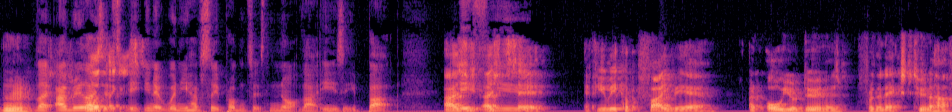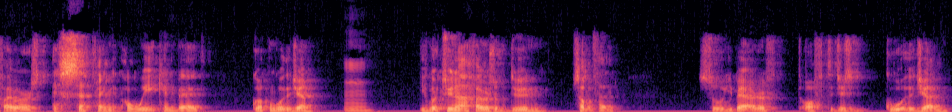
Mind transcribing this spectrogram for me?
Mm. Like I realize well, it's, you know when you have sleep problems, it's not that easy. But as you, as you said, if you wake up at 5 a.m. and all you're doing is for the next two and a half hours is sitting awake in bed, go up and go to the gym. Mm. You've got two and a half hours of doing something, so you better off to just go to the gym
